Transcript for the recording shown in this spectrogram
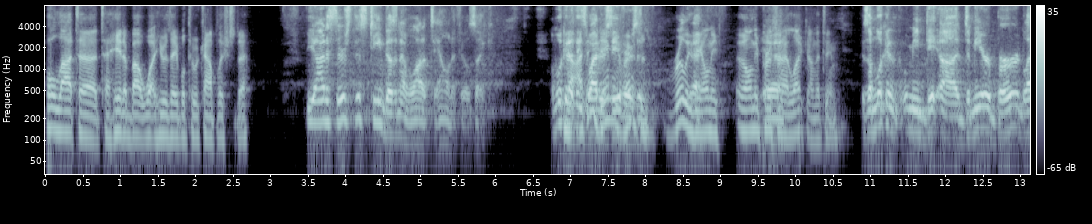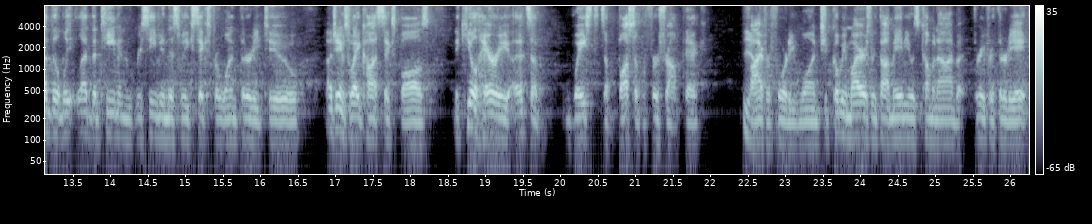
whole lot to to hate about what he was able to accomplish today. Be honest, there's this team doesn't have a lot of talent. It feels like. I'm looking no, at these wide Damien receivers. and, really yeah. the only the only person yeah. I like on the team because I'm looking. I mean, uh, Damiere Byrd led the led the team in receiving this week, six for 132. Uh, James White caught six balls. N'Keal Harry, that's a waste. It's a bust of a first round pick. Yeah. Five for 41. Jakobi Meyers, we thought maybe was coming on, but three for 38.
